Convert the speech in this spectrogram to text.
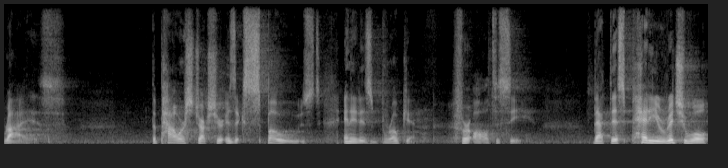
rise, the power structure is exposed and it is broken for all to see. That this petty ritual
